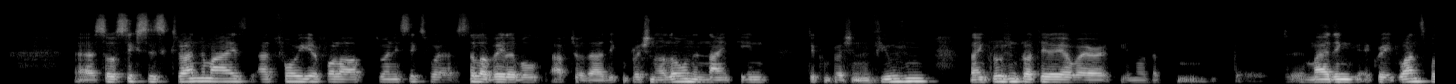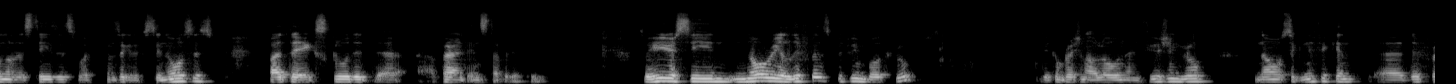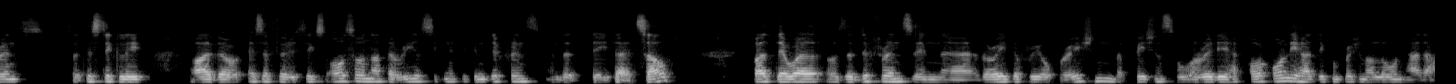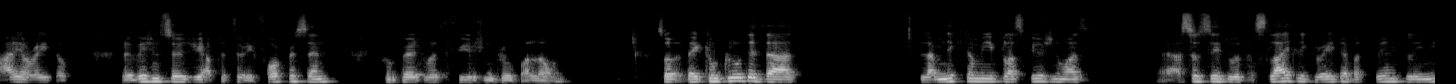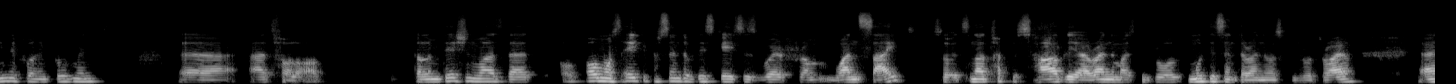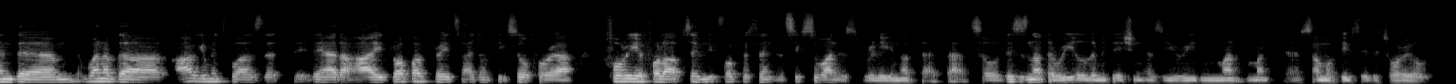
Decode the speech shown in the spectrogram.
Uh, so six is randomized at four-year follow-up, 26 were still available after the decompression alone, and 19 decompression infusion. The inclusion criteria were, you know, the Meyerding grade one spondylolisthesis with consecutive stenosis, but they excluded uh, apparent instability. So here you see no real difference between both groups decompression alone and fusion group. No significant uh, difference statistically. Either SF36 also not a real significant difference in the data itself, but there was a difference in uh, the rate of reoperation. The patients who already or only had decompression alone had a higher rate of revision surgery up to 34% compared with fusion group alone. So they concluded that laminectomy plus fusion was associated with a slightly greater but clinically meaningful improvement uh, at follow-up. The limitation was that almost 80% of these cases were from one site. So it's not, it's hardly a randomized control, multi-center randomized control trial. And um, one of the arguments was that they had a high dropout rates. I don't think so for a four-year follow-up, 74% and 61 is really not that bad. So this is not a real limitation as you read in mon- mon- uh, some of these editorials.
